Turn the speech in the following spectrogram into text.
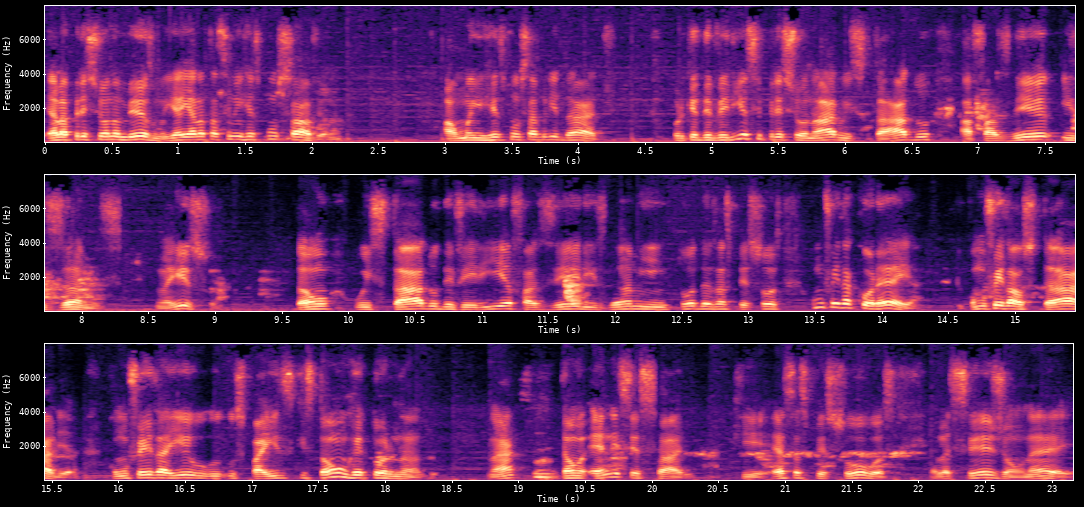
ela pressiona mesmo, e aí ela está sendo irresponsável. Né? Há uma irresponsabilidade, porque deveria se pressionar o Estado a fazer exames, não é isso? Então, o Estado deveria fazer exame em todas as pessoas, como fez a Coreia, como fez a Austrália, como fez aí os países que estão retornando, né? Então, é necessário que essas pessoas elas sejam né,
